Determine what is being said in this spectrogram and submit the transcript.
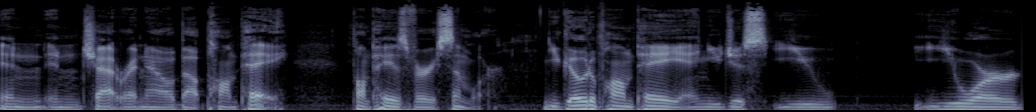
in in chat right now about Pompeii. Pompeii is very similar. You go to Pompeii and you just you you are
